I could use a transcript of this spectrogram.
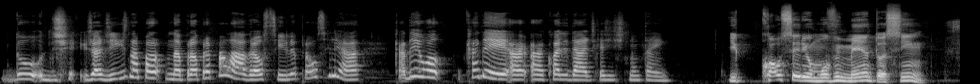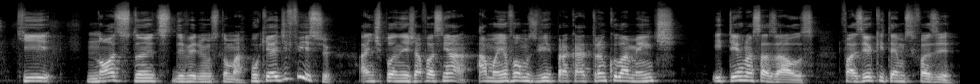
do de- já diz na, na própria palavra, auxílio é para auxiliar. Cadê, o, cadê a, a qualidade que a gente não tem? E qual seria o movimento, assim, que nós estudantes deveríamos tomar? Porque é difícil a gente planejar, falar assim, ah, amanhã vamos vir pra cá tranquilamente e ter nossas aulas, fazer o que temos que fazer.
